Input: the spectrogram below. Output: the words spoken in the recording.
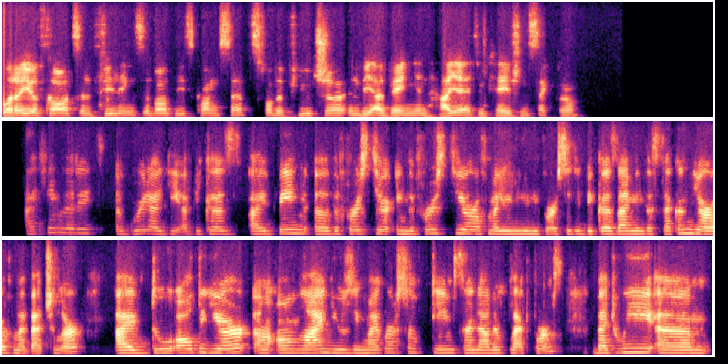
What are your thoughts and feelings about these concepts for the future in the Albanian higher education sector? I think that it's a great idea because I've been uh, the first year in the first year of my university because I'm in the second year of my bachelor. I do all the year uh, online using Microsoft Teams and other platforms, but we um,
